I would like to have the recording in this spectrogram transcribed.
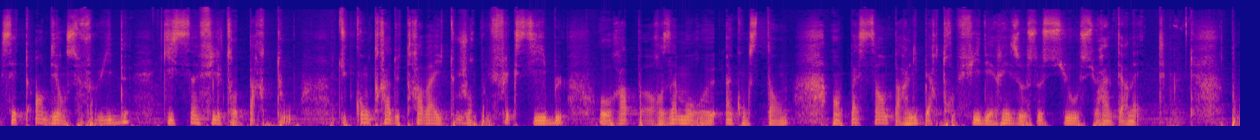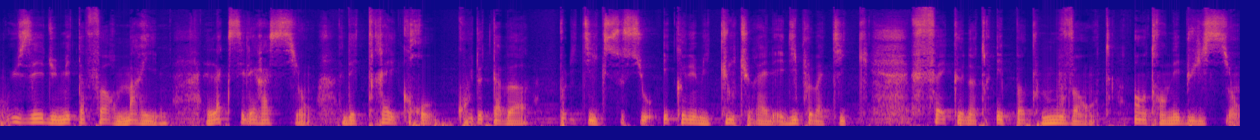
cette ambiance fluide qui s'infiltre partout, du contrat de travail toujours plus flexible aux rapports amoureux inconstants, en passant par l'hypertrophie des réseaux sociaux sur Internet. Pour user d'une métaphore marine, l'accélération des très gros coups de tabac politiques, sociaux, économiques, culturels et diplomatiques fait que notre époque mouvante entre en ébullition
